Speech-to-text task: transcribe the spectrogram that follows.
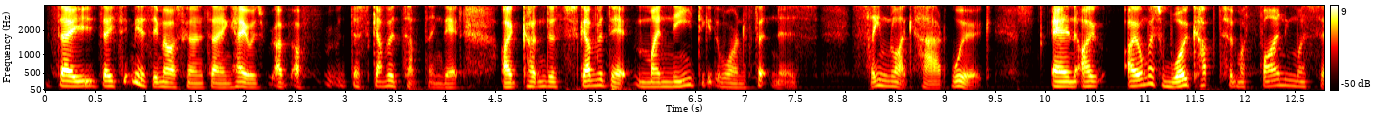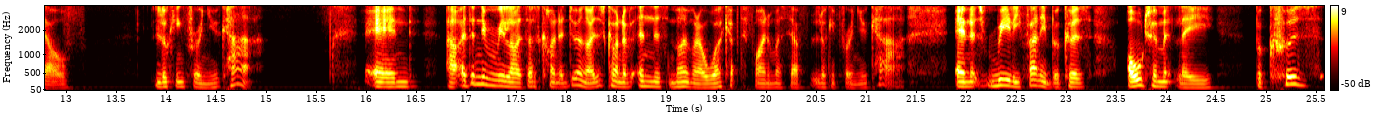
they they sent me this email kind of saying, "Hey, was, I've, I've, discovered something that I kind of discovered that my need to get the warrant of fitness seemed like hard work, and I I almost woke up to my finding myself looking for a new car, and." Uh, I didn't even realize I was kind of doing. I just kind of in this moment, I woke up to finding myself looking for a new car, and it's really funny because ultimately, because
